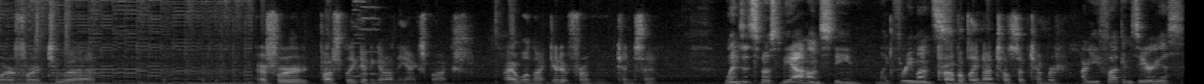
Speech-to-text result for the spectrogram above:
or for it to uh or for possibly getting it on the Xbox. I will not get it from Tencent. When's it supposed to be out on Steam? Like three months? Probably not till September. Are you fucking serious?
